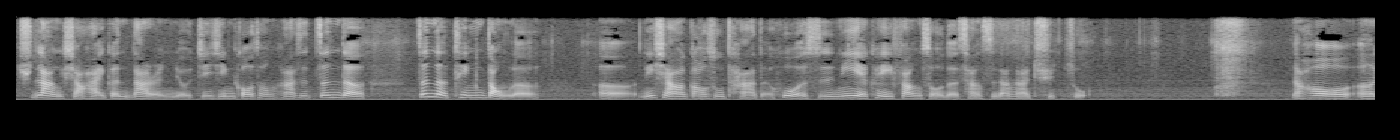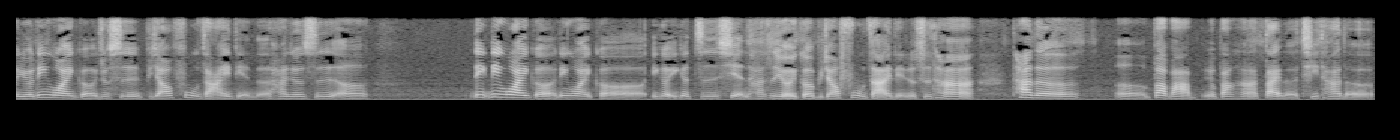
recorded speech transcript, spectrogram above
去让小孩跟大人有进行沟通，他是真的真的听懂了呃你想要告诉他的，或者是你也可以放手的尝试让他去做。然后呃有另外一个就是比较复杂一点的，他就是呃。另另外一个另外一个一个一个支线，它是有一个比较复杂一点，就是他他的呃爸爸又帮他带了其他的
